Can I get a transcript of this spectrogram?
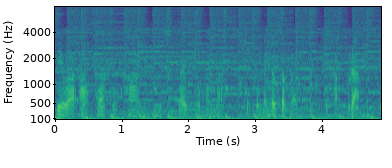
では朝ごはんにしたいと思います。ちょっとめんどくさくなってカップラーメン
